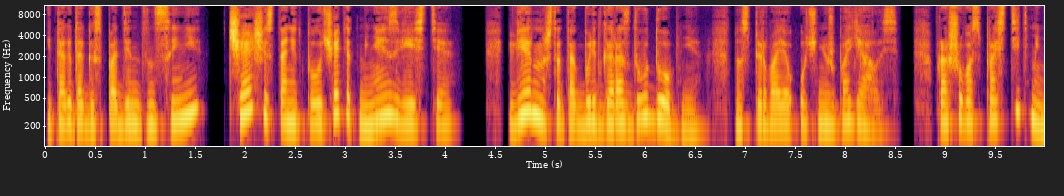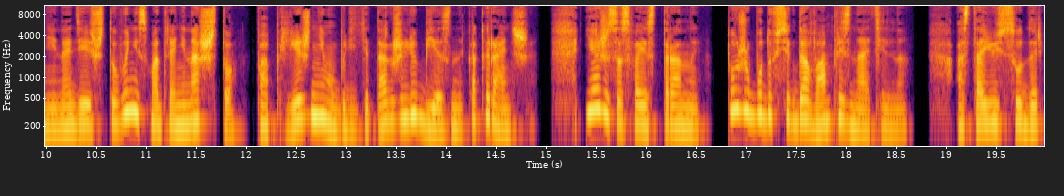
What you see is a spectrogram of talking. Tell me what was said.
и тогда господин Дансини чаще станет получать от меня известия. Верно, что так будет гораздо удобнее, но сперва я очень уж боялась. Прошу вас простить меня и надеюсь, что вы, несмотря ни на что, по-прежнему будете так же любезны, как и раньше. Я же со своей стороны тоже буду всегда вам признательна. Остаюсь, сударь,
